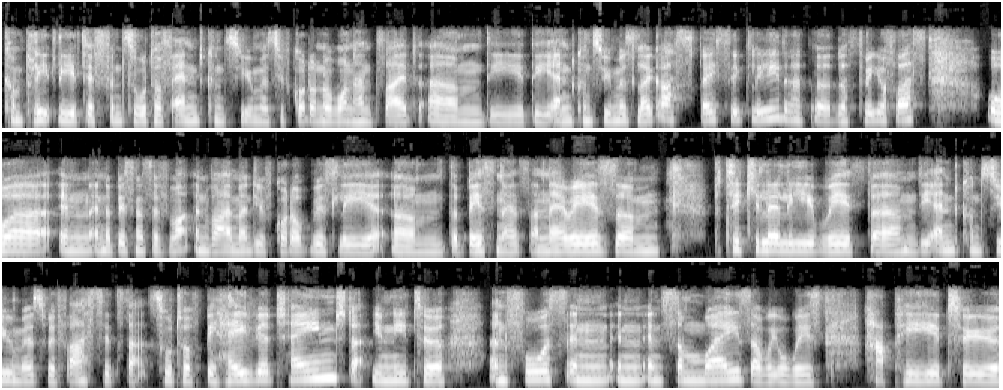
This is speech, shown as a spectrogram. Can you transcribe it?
completely different sort of end consumers. You've got on the one hand side um, the the end consumers like us, basically, the, the, the three of us, or in, in a business environment, you've got obviously um, the business. And there is, um, particularly with um, the end consumers, with us, it's that sort of behavior change that you need to enforce in, in, in some ways. Are we always happy to,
